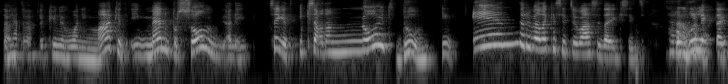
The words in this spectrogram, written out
Dat, ja. dat, dat kun je gewoon niet maken. In mijn persoon, ik zeg het, ik zou dat nooit doen. In eender welke situatie dat ik zit. Hoe moeilijk dat...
